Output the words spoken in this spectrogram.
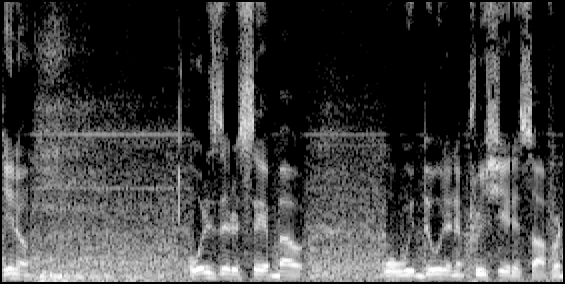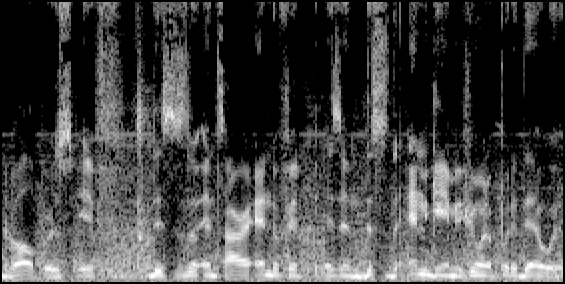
you know, what is there to say about what we build and appreciate as software developers if this is the entire end of it, as in this is the end game, if you want to put it that way?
